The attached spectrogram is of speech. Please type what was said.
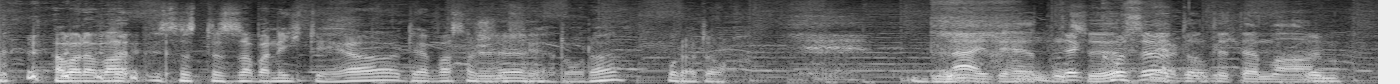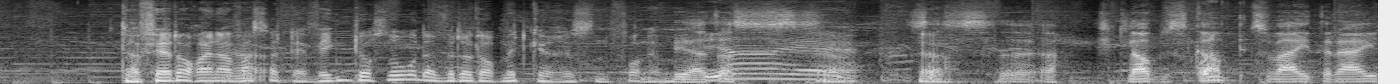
Aber da war, ist das, das ist aber nicht der, der Wasserski fährt, oder? Oder doch? Nein, der hat ein Surfbrett unter dem Arm. Ähm, Da fährt auch einer Wasser, der winkt doch so, da wird er doch mitgerissen von einem. Ja, Ja, das, ja, ja. das äh, ich glaube, es gab zwei, drei äh,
